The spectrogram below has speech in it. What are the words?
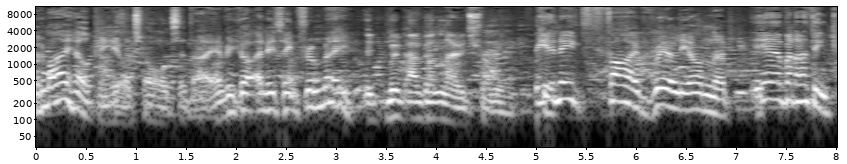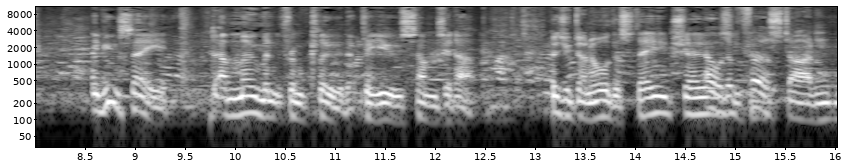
But am I helping you at all today? Have you got anything from me? I've got loads from you. But you need five really on the. Yeah, but I think if you say a moment from Clue that for you sums it up, because you've done all the stage shows. Oh, the first time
